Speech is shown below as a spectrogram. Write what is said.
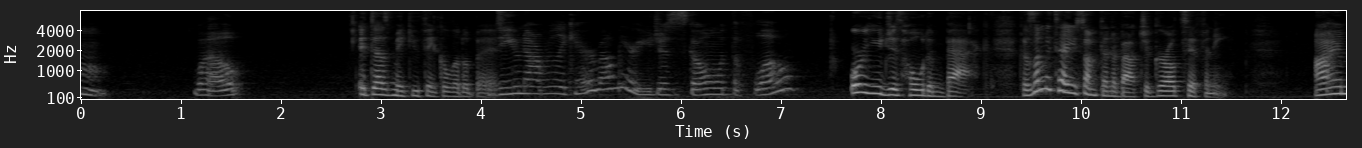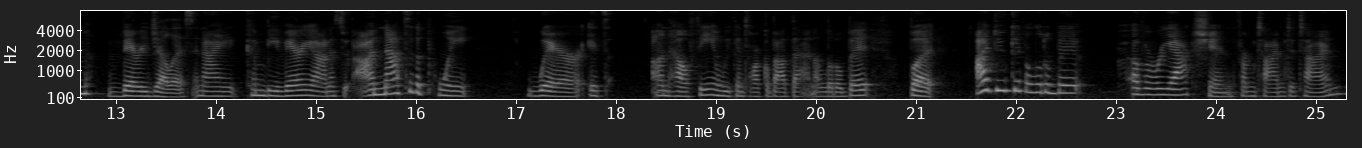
hmm, well, it does make you think a little bit. do you not really care about me? Or are you just going with the flow? or you just holding back. Because let me tell you something about your girl Tiffany. I'm very jealous, and I can be very honest. I'm not to the point where it's unhealthy, and we can talk about that in a little bit, but I do get a little bit of a reaction from time to time.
